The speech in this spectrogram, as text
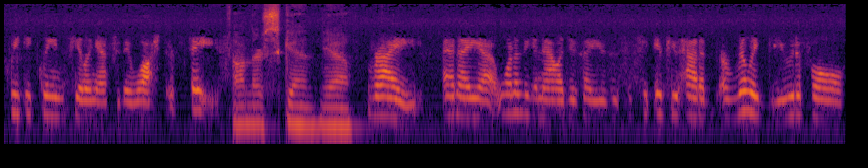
squeaky clean feeling after they wash their face. On their skin, yeah. Right. And I, uh, one of the analogies I use is if, you had a, a really beautiful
